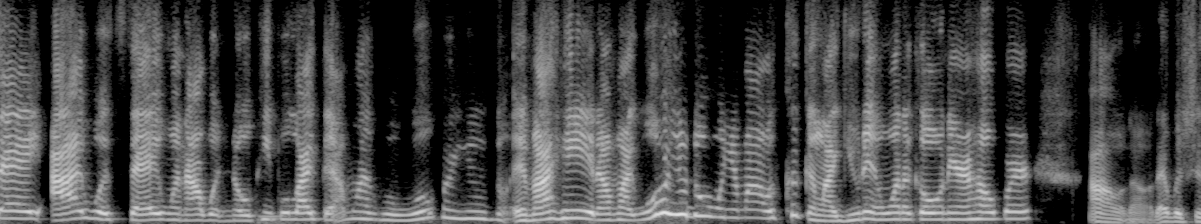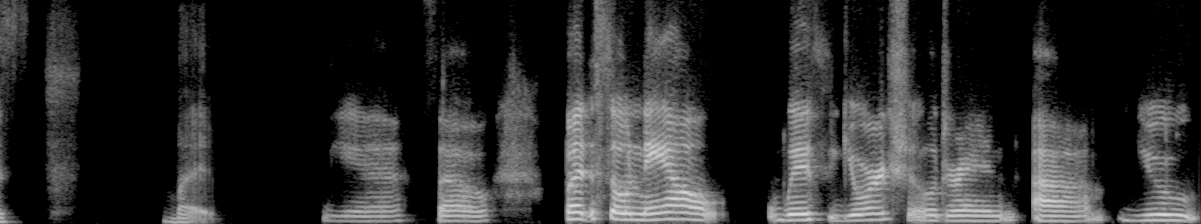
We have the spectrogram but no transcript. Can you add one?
say i would say when i would know people like that i'm like well what were you doing in my head i'm like what were you doing when your mom was cooking? Like you didn't want to go in there and help her? I don't know. That was just but yeah so but so now with your children um you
